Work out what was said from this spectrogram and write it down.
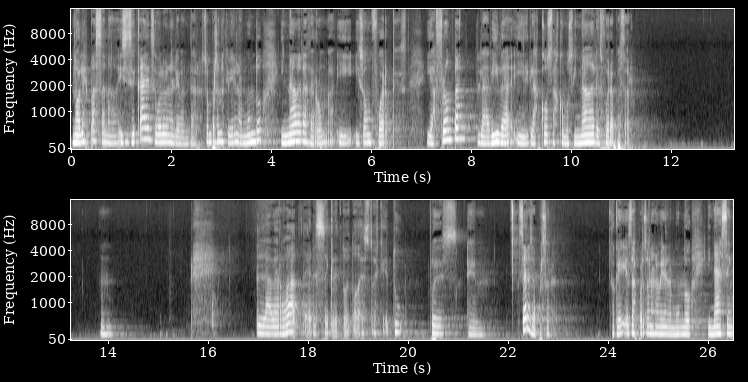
No les pasa nada. Y si se caen, se vuelven a levantar. Son personas que vienen al mundo y nada las derrumba. Y, y son fuertes. Y afrontan la vida y las cosas como si nada les fuera a pasar. La verdad, el secreto de todo esto es que tú puedes em, ser esa persona. ¿Ok? Esas personas no vienen al mundo y nacen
